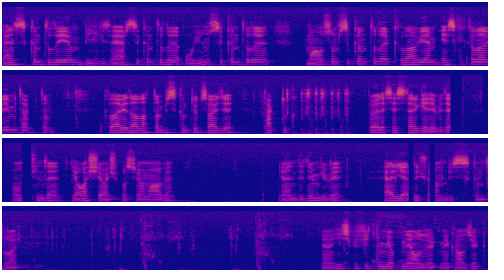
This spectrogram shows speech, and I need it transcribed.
Ben sıkıntılıyım, bilgisayar sıkıntılı, oyun sıkıntılı, mouse'um sıkıntılı, klavyem eski klavyemi taktım. Klavyede Allah'tan bir sıkıntı yok sadece taktık. Böyle sesler gelebilir. Onun için de yavaş yavaş basıyorum abi. Yani dediğim gibi her yerde şu an bir sıkıntı var. Yani hiçbir fikrim yok ne olacak ne kalacak.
